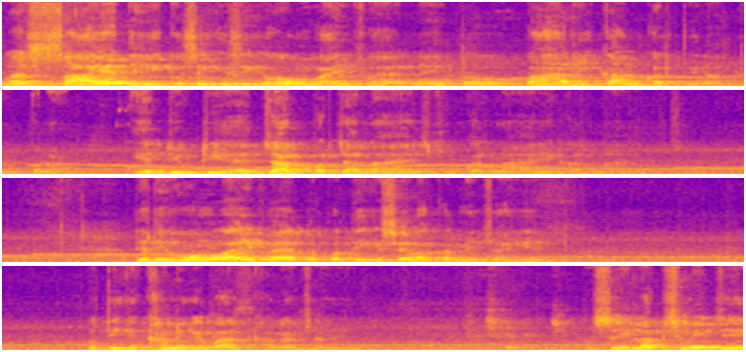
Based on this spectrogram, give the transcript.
बस शायद ही किसी किसी की होम वाइफ है, नहीं तो बाहर ही काम करती रहती बोला, ये ड्यूटी है जॉब पर जाना है, इसको करना है, ये करना है। यदि होम वाइफ है तो पति की सेवा करनी चाहिए, पति के खाने के बाद खाना चाहिए। श्री लक्ष्मी जी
